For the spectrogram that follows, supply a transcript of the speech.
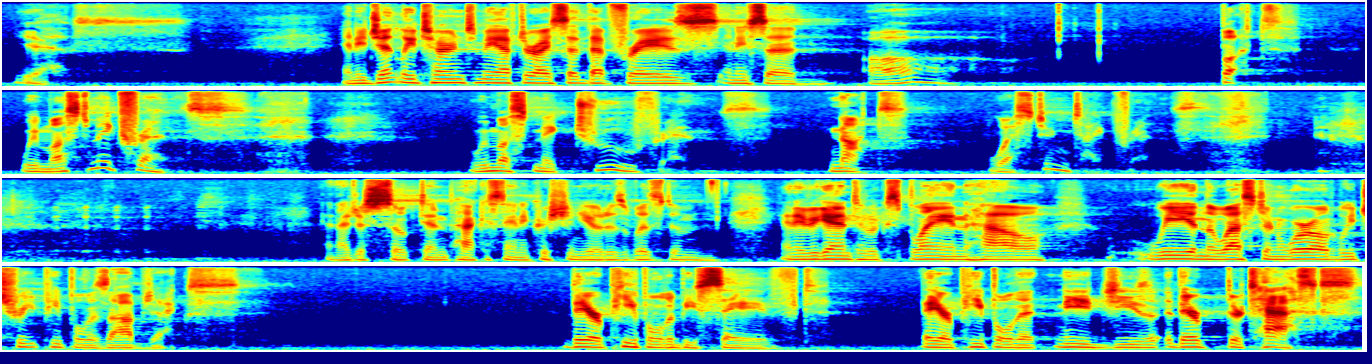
Yes. And he gently turned to me after I said that phrase and he said, Oh, but we must make friends. We must make true friends, not Western type friends. And I just soaked in Pakistani Christian Yoda's wisdom. And he began to explain how we in the Western world, we treat people as objects. They are people to be saved. They are people that need Jesus, they're, they're tasks.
